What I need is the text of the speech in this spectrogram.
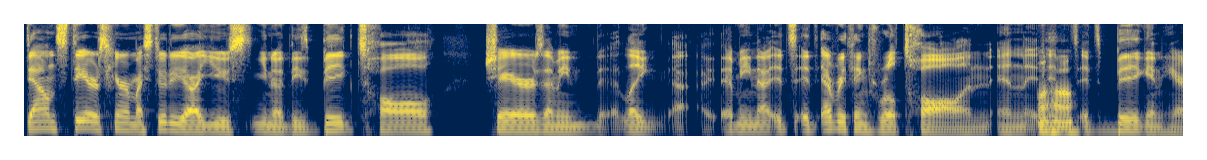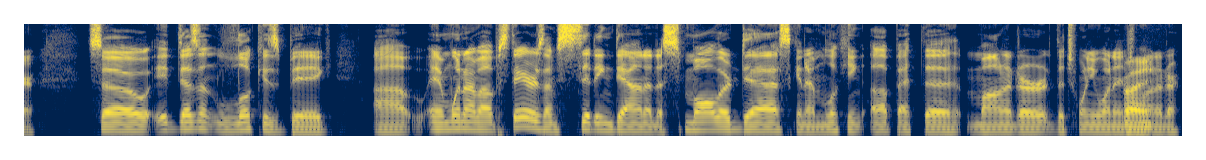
downstairs here in my studio, I use you know these big tall chairs. I mean, like I- I mean, it's it, everything's real tall and and Uh-huh. it's, it's big in here, so it doesn't look as big. Uh, and when I'm upstairs, I'm sitting down at a smaller desk and I'm looking up at the monitor, the 21 inch Right. monitor.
